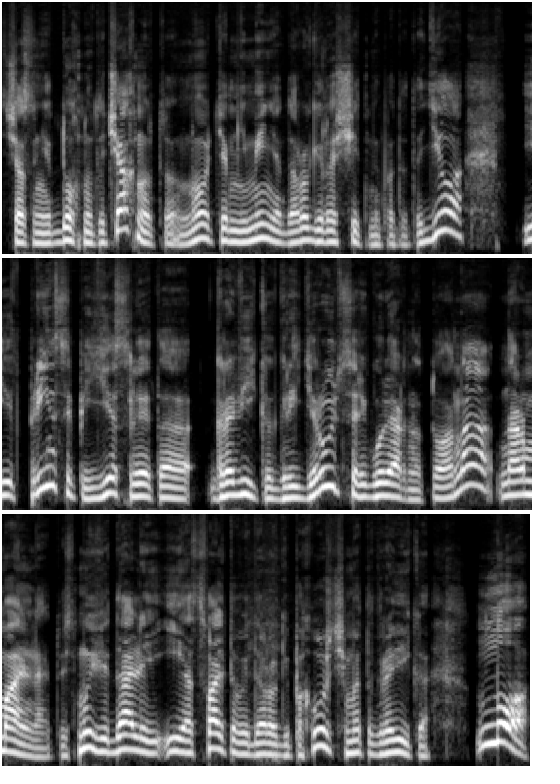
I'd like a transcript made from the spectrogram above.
Сейчас они дохнут и чахнут, но, тем не менее, дороги рассчитаны под это дело. И, в принципе, если эта гравийка грейдируется регулярно, то она нормальная. То есть мы видали и асфальтовые дороги похуже, чем эта гравийка. Но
